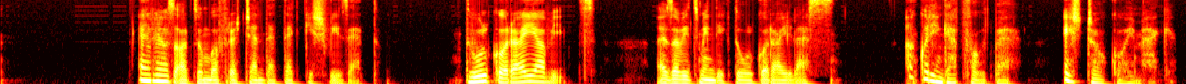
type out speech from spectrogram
Erre az arcomba fröccsentett egy kis vizet. Túl korai a vicc? Ez a vicc mindig túl korai lesz. Akkor inkább fogd be, és csókolj meg.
